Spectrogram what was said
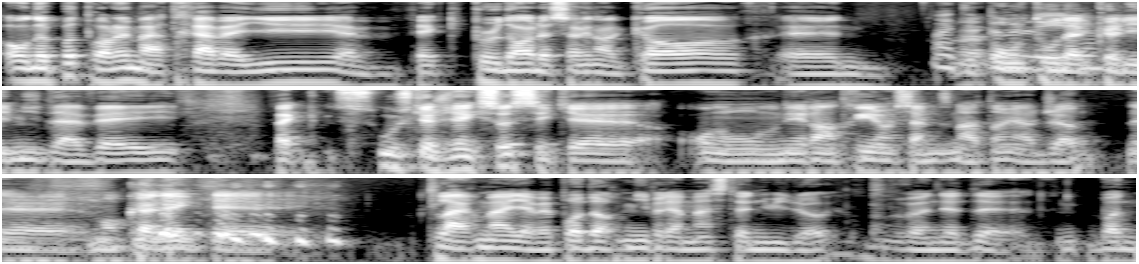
on n'a pas de problème à travailler avec peu d'heures de sommeil dans le corps, euh, un haut taux d'alcoolémie de la veille. Fait que, où ce que je viens avec ça, c'est que on est rentré un samedi matin à job. Euh, mon collègue était clairement, il avait pas dormi vraiment cette nuit-là. Il venait de- d'une bonne,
